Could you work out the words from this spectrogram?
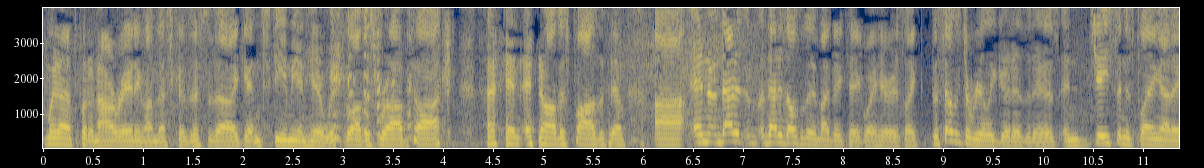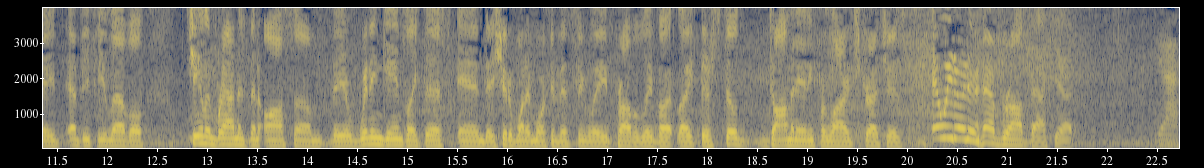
might have to put an R rating on this because this is uh, getting steamy in here with all this Rob talk and, and all this positive. Uh, and that is that is ultimately my big takeaway here is like the Celtics are really good as it is, and Jayson is playing at a MVP level. Jaylen Brown has been awesome. They are winning games like this, and they should have won it more convincingly, probably. But like they're still dominating for large stretches, and we don't even have Rob back yet. Yeah.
